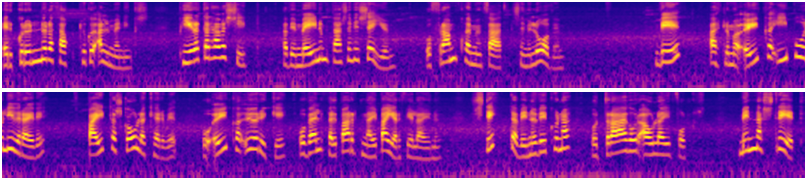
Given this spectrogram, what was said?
er grunnur að þáttöku almennings. Píratar hafa sínt að við meinum það sem við segjum og framkvæmum það sem við lofum. Við ætlum að auka íbúi líðræði, bæta skólakerfið og auka öryggi og velferð barna í bæjarfélaginu, stitta vinnuvikuna og draga úr álægi fólks, minna strit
